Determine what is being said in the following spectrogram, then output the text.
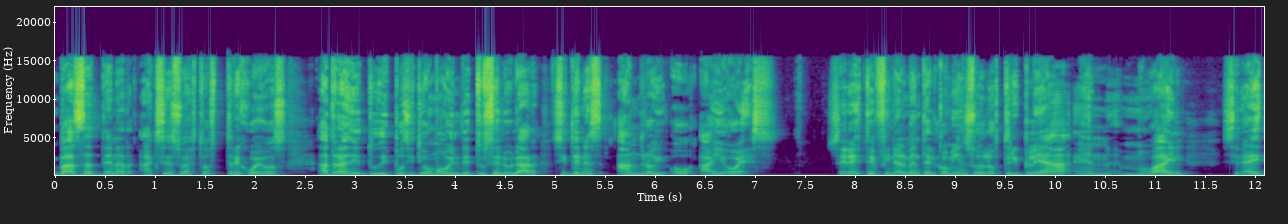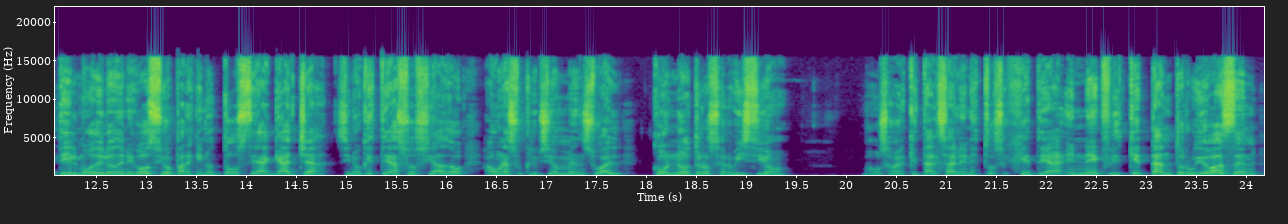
vas a tener acceso a estos tres juegos a través de tu dispositivo móvil de tu celular si tenés Android o iOS. ¿Será este finalmente el comienzo de los AAA en mobile? ¿Será este el modelo de negocio para que no todo sea gacha, sino que esté asociado a una suscripción mensual con otro servicio? Vamos a ver qué tal salen estos GTA en Netflix, qué tanto ruido hacen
